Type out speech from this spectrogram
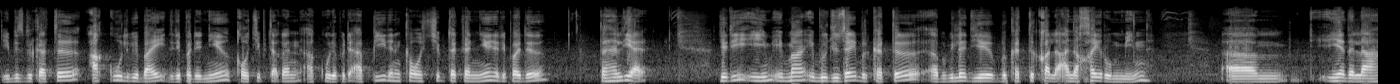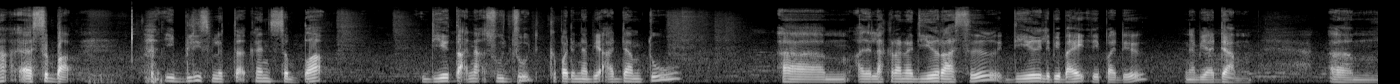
Iblis berkata aku lebih baik daripada dia kau ciptakan aku daripada api dan kau ciptakannya daripada tanah liat jadi Imam Ibnu Juzai berkata apabila dia berkata qala ana khairu min um, ini adalah uh, sebab Iblis meletakkan sebab dia tak nak sujud kepada Nabi Adam tu um, adalah kerana dia rasa dia lebih baik daripada Nabi Adam. Um,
